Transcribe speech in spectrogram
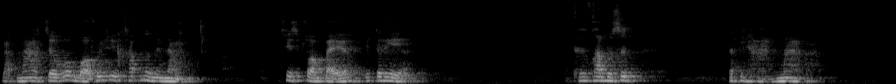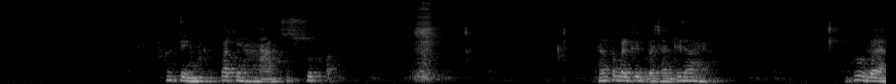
หลับมาเซลก็บอกพี่ชื่อครับนึงนำ สี่สิบสองไปวิตอเรียคือความรู้สึกปฏิหารมากอะจริงปฏิหารสุดๆอะฉันก็ไม่คิดว่าฉันที่ได้อะพูดเลย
